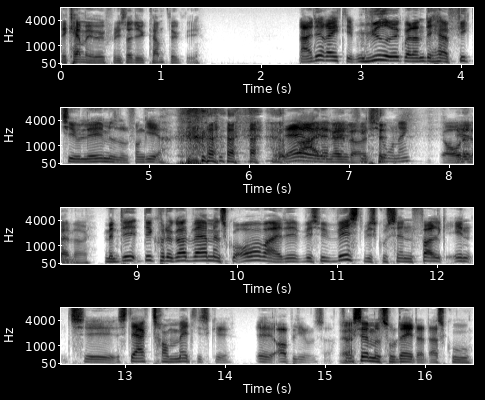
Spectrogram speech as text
Det kan man jo ikke, fordi så er de jo ikke kampdygtige. nej, det er rigtigt. Men vi ved jo ikke, hvordan det her fiktive lægemiddel fungerer. Det er Nej, jo det en er øh, fiktion, ikke? Jo, det er Øhm, nok. Men det, det kunne da godt være, at man skulle overveje det, hvis vi vidste, at vi skulle sende folk ind til stærkt traumatiske øh, oplevelser. For Ja. eksempel soldater, der skulle...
